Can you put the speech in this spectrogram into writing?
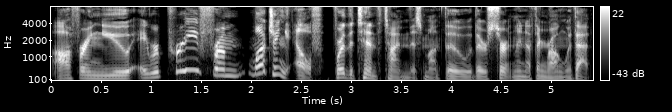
offering you a reprieve from watching Elf for the 10th time this month, though there's certainly nothing wrong with that.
